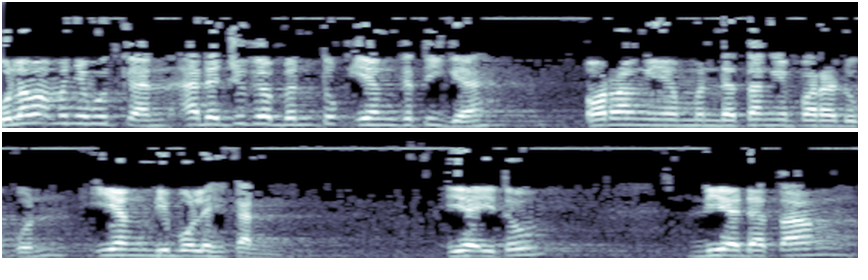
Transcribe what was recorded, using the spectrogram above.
Ulama menyebutkan ada juga bentuk yang ketiga orang yang mendatangi para dukun yang dibolehkan yaitu dia datang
